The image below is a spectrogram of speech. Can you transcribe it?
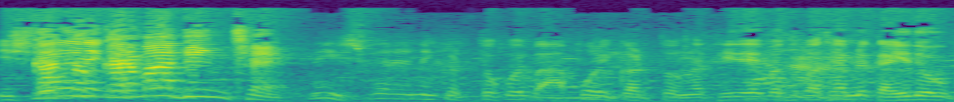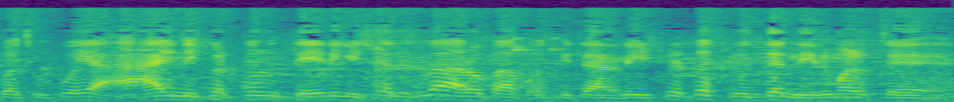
ઈશ્વરે કાં તો નહીં કર્માધીન છે. ઈશ્વરે નહીં કરતો કોઈ બાપો કરતો નથી. એ બધું પછી એમને કહી દઉં પછી. કોઈ આ નહીં કરતો ને તે ઈશ્વર શું આરોપ આપો છો ઈશ્વર તો શુદ્ધ નિર્મળ છે.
